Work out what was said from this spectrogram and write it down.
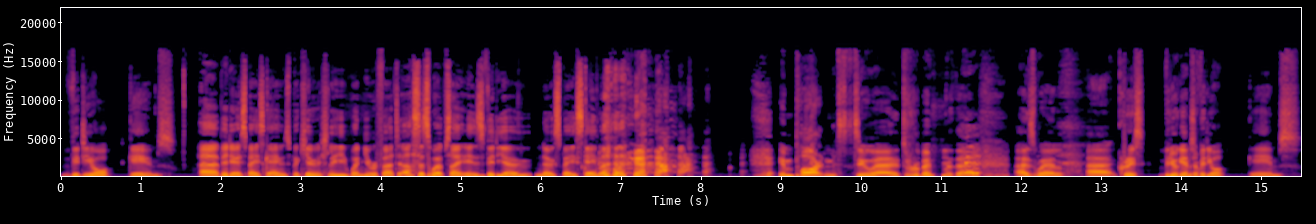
video games? Uh, video space games, but curiously, when you refer to us as a website, it is video no space gamer. Important to uh, to remember that as well. Uh, Chris, video games are video games?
